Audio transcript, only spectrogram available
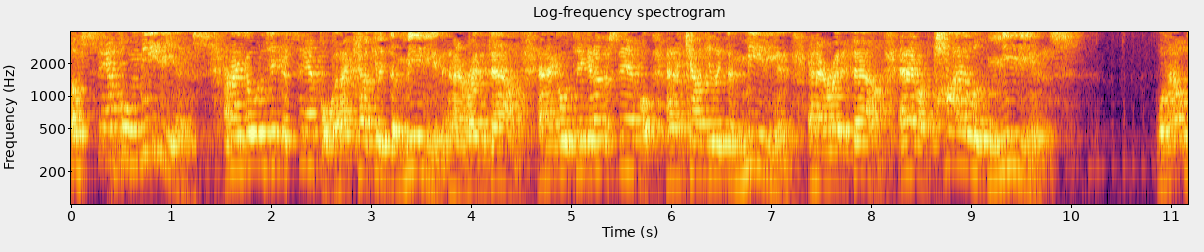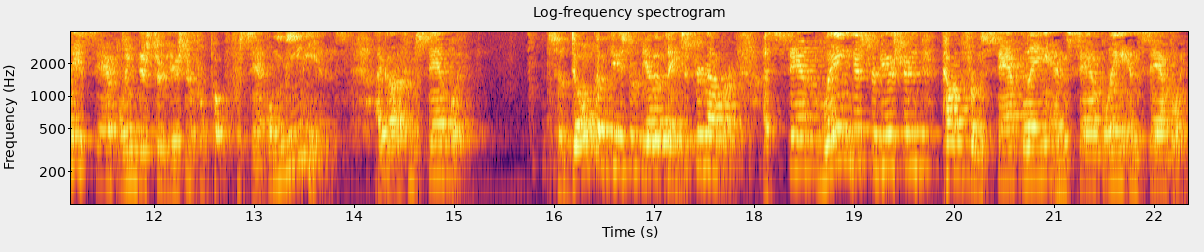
of sample medians. And I go and take a sample and I calculate the median and I write it down. And I go take another sample and I calculate the median and I write it down. And I have a pile of medians. Well, that will be a sampling distribution for, for sample medians. I got it from sampling. So don't confuse it with the other thing. Just remember, a sampling distribution comes from sampling and sampling and sampling.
